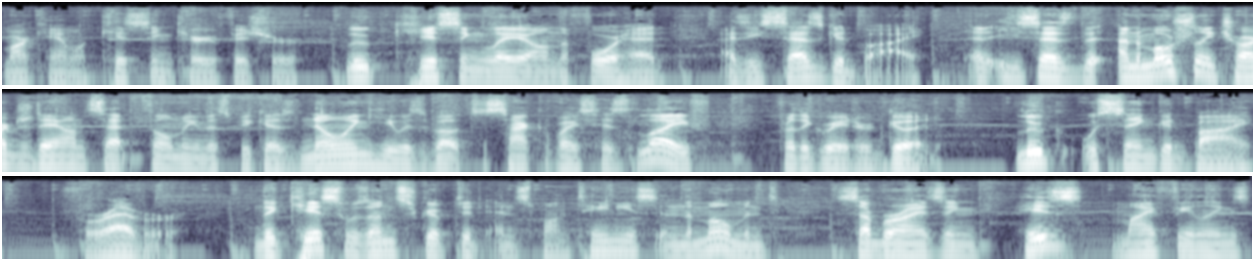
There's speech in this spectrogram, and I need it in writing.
Mark Hamill kissing Carrie Fisher, Luke kissing Leia on the forehead as he says goodbye. And he says that an emotionally charged day on set filming this because knowing he was about to sacrifice his life for the greater good. Luke was saying goodbye forever. The kiss was unscripted and spontaneous in the moment, summarizing his, my feelings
